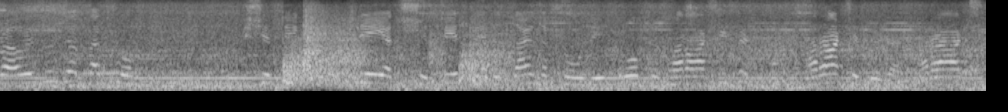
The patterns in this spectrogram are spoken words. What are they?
Так що щити, клеят щити, я не знаю, на що вони роблять. гарачі ще. дуже, гарачі.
